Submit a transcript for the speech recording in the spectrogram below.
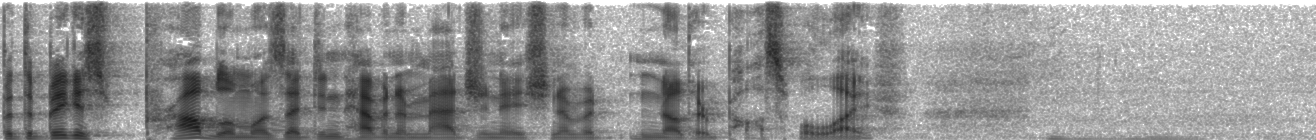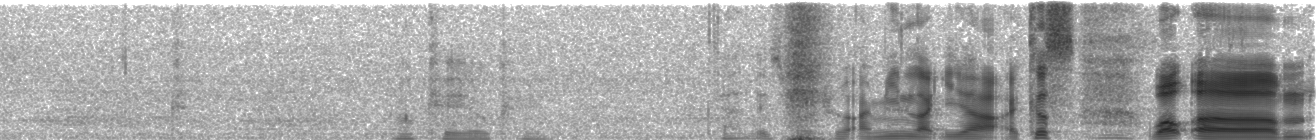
but the biggest problem was i didn't have an imagination of another possible life. Okay okay that is for sure. I mean, like, yeah, because, well, um,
